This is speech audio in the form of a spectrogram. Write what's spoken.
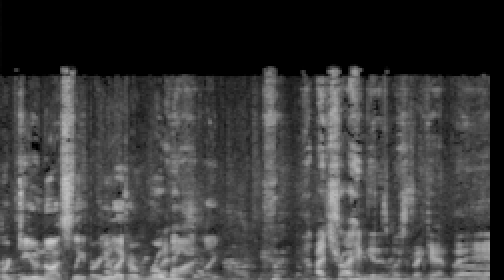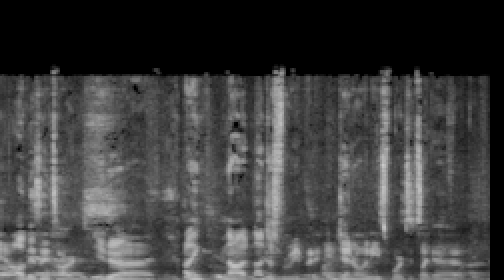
or do you not sleep? Are you like a robot? Like I try and get as much as I can, but it, obviously it's hard. In, Yeah. uh, I think not not just for me, but in general in esports, it's like a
